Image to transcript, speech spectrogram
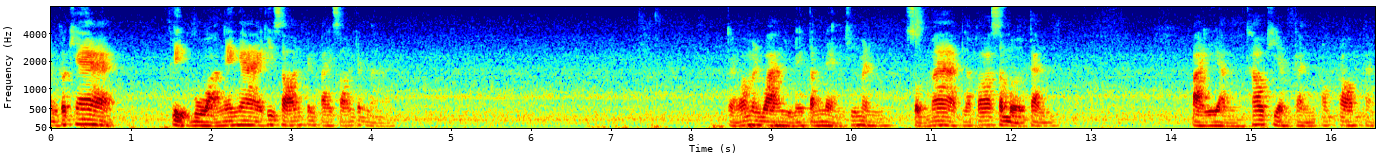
มันก็แค่กลีบบัวง่าย ๆ ที่ซ้อนกันไปซ้อนกันมา แต่ว่ามันวางอยู่ในตำแหน่งที่มันสมมาตรแล้วก็เสมอกัน ไปอย่างเท่าเทียมกันพร้อม ๆกัน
